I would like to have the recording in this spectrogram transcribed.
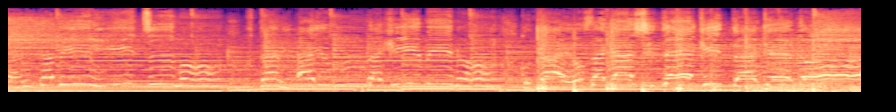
合うたびにいつも二人歩んだ日々の答えを探してきたけど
